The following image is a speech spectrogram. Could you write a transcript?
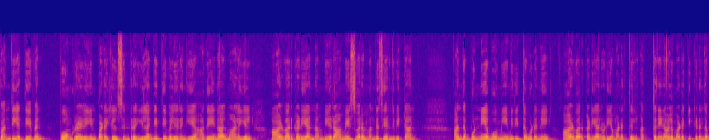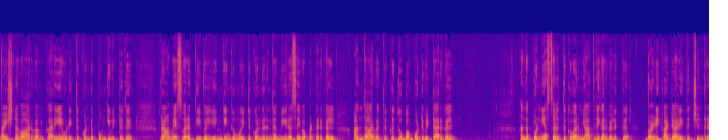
வந்தியத்தேவன் பூங்குழலியின் படகில் சென்று இலங்கை தீவில் இறங்கிய அதே நாள் மாலையில் ஆழ்வார்க்கடியான் நம்பி ராமேஸ்வரம் வந்து சேர்ந்து விட்டான். அந்த புண்ணிய பூமியை மிதித்த உடனே ஆழ்வார்க்கடியானுடைய மனத்தில் அத்தனை நாளும் அடக்கி கிடந்த வைஷ்ணவ ஆர்வம் கரையை உடைத்து கொண்டு பொங்கிவிட்டது. ராமேஸ்வர தீவில் எங்கெங்கு மொய்த்து கொண்டிருந்த வீரசைவ பட்டர்கள் அந்த ஆர்வத்துக்கு தூபம் போட்டு விட்டார்கள். அந்த புண்ணிய ஸ்தலத்துக்கு வரும் யாத்ரிகர்களுக்கு வழிகாட்டி அழைத்துச் சென்று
